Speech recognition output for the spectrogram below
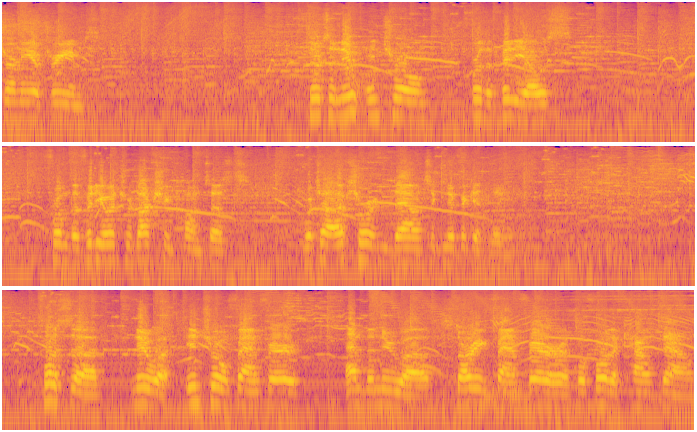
Journey of Dreams. There's a new intro for the videos from the video introduction contest, which I have shortened down significantly. Plus a uh, new uh, intro fanfare and the new uh, starting fanfare before the countdown.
